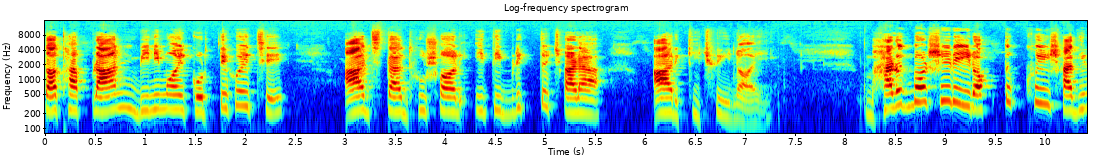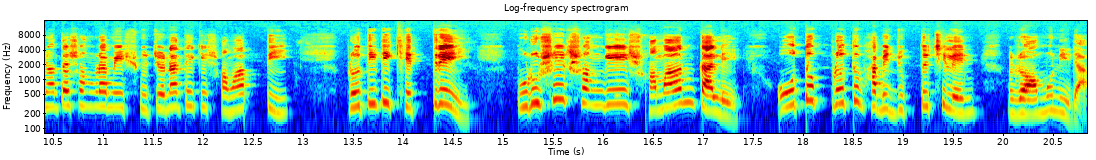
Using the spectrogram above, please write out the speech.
তথা প্রাণ বিনিময় করতে হয়েছে, আজ তা ধূসর ইতিবৃত্ত ছাড়া আর কিছুই নয়। ভারতবর্ষের এই রক্তক্ষয়ী স্বাধীনতা সংগ্রামের সূচনা থেকে সমাপ্তি প্রতিটি ক্ষেত্রেই পুরুষের সঙ্গে সমান তালে ওতপ্রোতভাবে যুক্ত ছিলেন রমণীরা।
